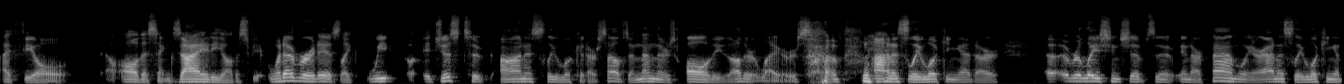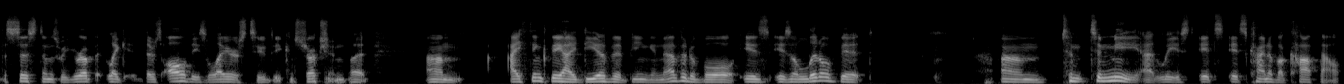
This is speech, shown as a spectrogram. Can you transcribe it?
I feel all this anxiety all this fear whatever it is. Like we it just to honestly look at ourselves and then there's all these other layers of honestly looking at our uh, relationships in our family or honestly looking at the systems we grew up like there's all these layers to deconstruction but um i think the idea of it being inevitable is is a little bit um to to me at least it's it's kind of a cop out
